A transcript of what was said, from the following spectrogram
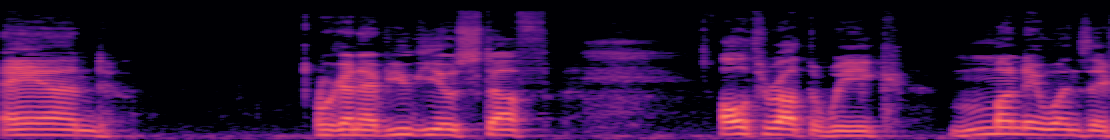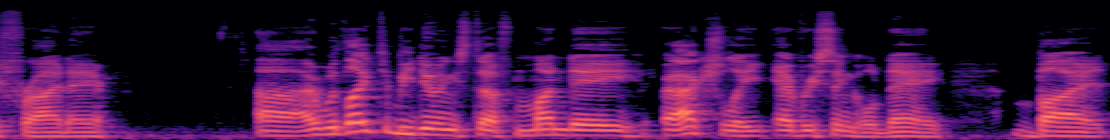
And we're going to have Yu-Gi-Oh stuff all throughout the week, Monday, Wednesday, Friday. Uh, I would like to be doing stuff Monday, actually every single day, but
